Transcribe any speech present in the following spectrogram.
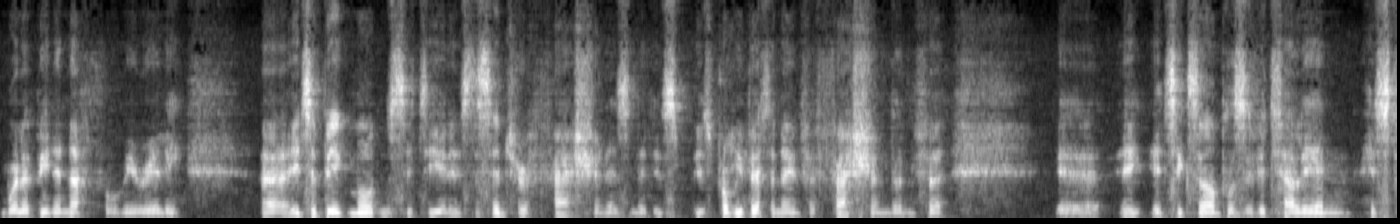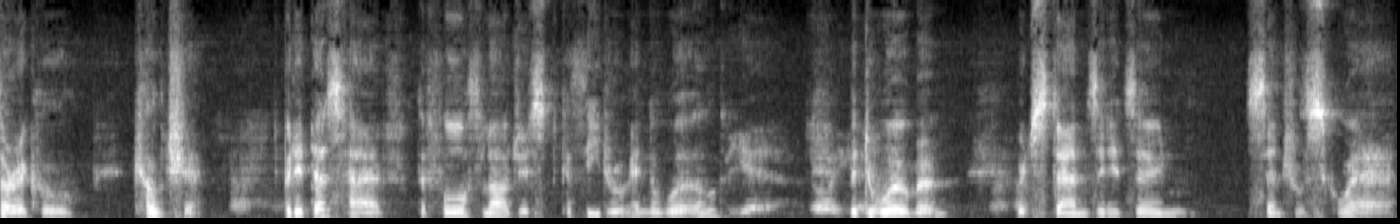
well have been enough for me really. Uh, it's a big modern city and it's the centre of fashion, isn't it? It's, it's probably better known for fashion than for uh, its examples of Italian historical culture. But it does have the fourth largest cathedral in the world, yeah. Oh, yeah. the Duomo, which stands in its own central square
